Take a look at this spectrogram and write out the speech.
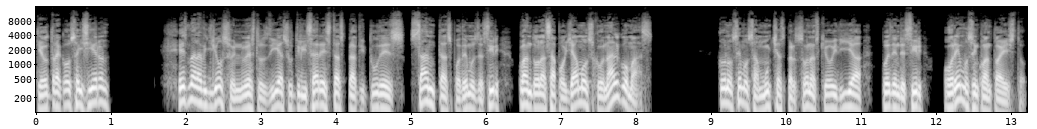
¿Qué otra cosa hicieron? Es maravilloso en nuestros días utilizar estas platitudes santas, podemos decir, cuando las apoyamos con algo más. Conocemos a muchas personas que hoy día pueden decir, oremos en cuanto a esto.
